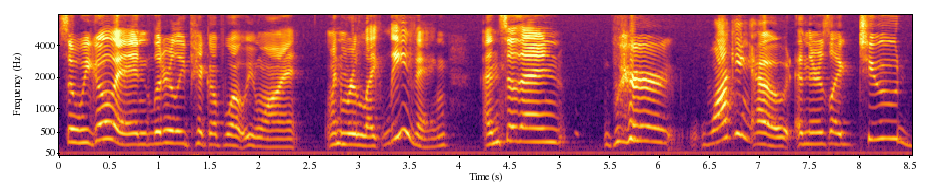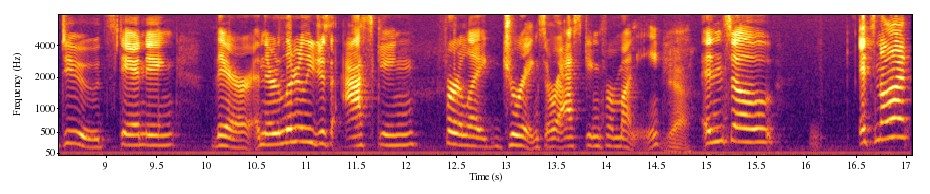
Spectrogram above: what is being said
So we go in, literally pick up what we want, and we're like leaving. And so then we're walking out, and there's like two dudes standing there, and they're literally just asking for like drinks or asking for money. Yeah. And so it's not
